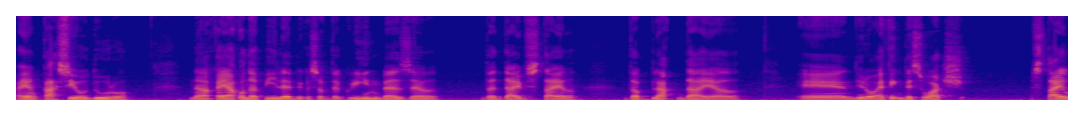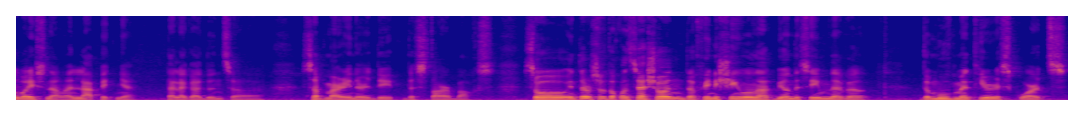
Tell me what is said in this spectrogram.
ay ang Casio Duro na kaya ko napili because of the green bezel, the dive style, the black dial, and you know, I think this watch style-wise lang ang lapit niya talaga dun sa Submariner date, the Starbucks. So, in terms of the concession, the finishing will not be on the same level. The movement here is quartz.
